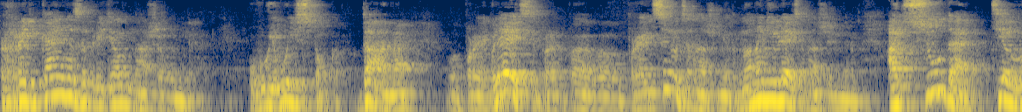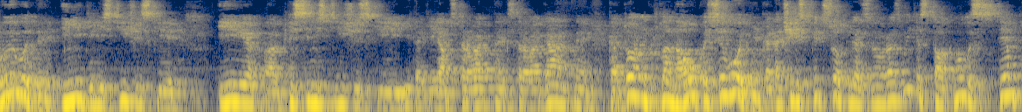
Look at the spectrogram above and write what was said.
радикально за пределом нашего мира, у его истоков. Да, она проявляется, проецируется на наш мир, но она не является нашим миром. Отсюда те выводы и нигилистические, и э, пессимистические, и такие экстравагантные, которым пришла наука сегодня, когда через 500 лет своего развития столкнулась с тем,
